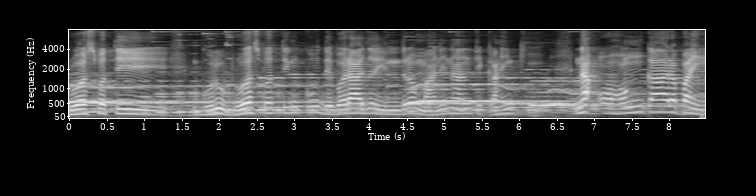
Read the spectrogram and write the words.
ବୃହସ୍ପତି ଗୁରୁ ବୃହସ୍ପତିଙ୍କୁ ଦେବରାଜ ଇନ୍ଦ୍ର ମାନି ନାହାନ୍ତି କାହିଁକି? ନା ଅହଙ୍କାର ପାଇଁ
